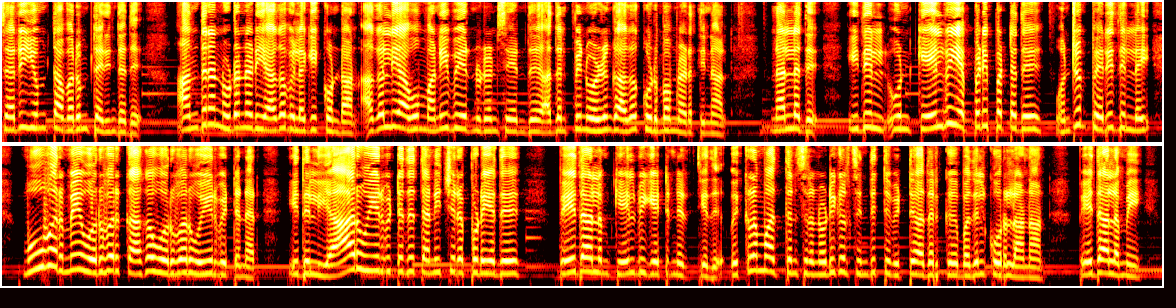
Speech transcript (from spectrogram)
சரியும் தவறும் தெரிந்தது. அந்தணன் உடனடியாக விலகிக் கொண்டான். அகல்யாவும் மணிவீரனுடன் சேர்ந்து அதன் பின் ஒழுங்காக குடும்பம் நடத்தினாள். நல்லது இதில் உன் கேள்வி எப்படிப்பட்டது? ஒன்றும் பெரிதில்லை. மூவருமே ஒருவருக்காக ஒருவர் உயிர் விட்டனர். இதில் யார் உயிர் விட்டது தனிச்சிறப்புடையது? வேதாளம் கேள்வி கேட்டு நிறுத்தியது. விக்ரமாதித்தன் சில நொடிகள் சிந்தித்துவிட்டு அதற்கு பதில் கூறலானான். வேதாளமே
